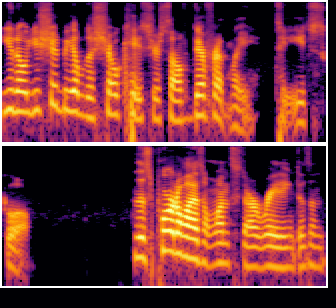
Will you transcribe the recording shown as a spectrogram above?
you know, you should be able to showcase yourself differently to each school. This portal has a one-star rating, doesn't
